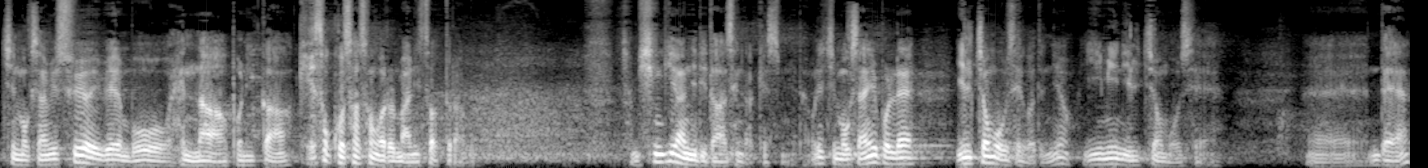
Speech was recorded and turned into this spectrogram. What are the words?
진 목사님이 수요일에 뭐 했나 보니까 계속 고사성어를 많이 썼더라고요. 참 신기한 일이다 생각했습니다. 우리 진 목사님이 본래 1.5세거든요. 이민 1.5세. 근데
